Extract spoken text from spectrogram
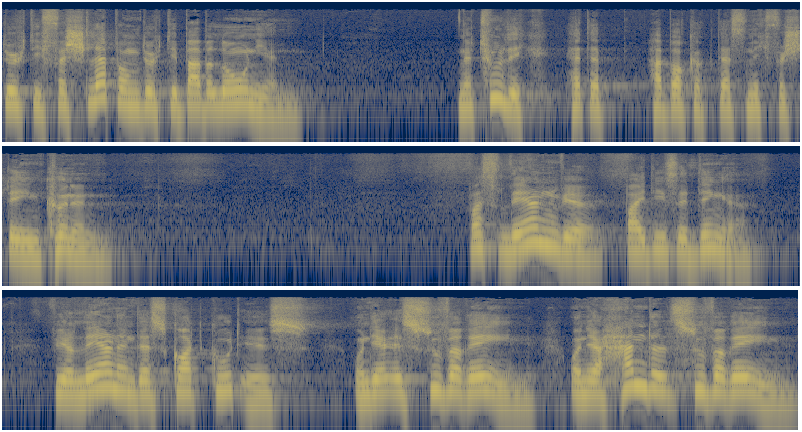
Durch die Verschleppung durch die Babylonien. Natürlich hätte Habakkuk das nicht verstehen können. Was lernen wir bei diesen Dingen? Wir lernen, dass Gott gut ist und er ist souverän und er handelt souverän.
